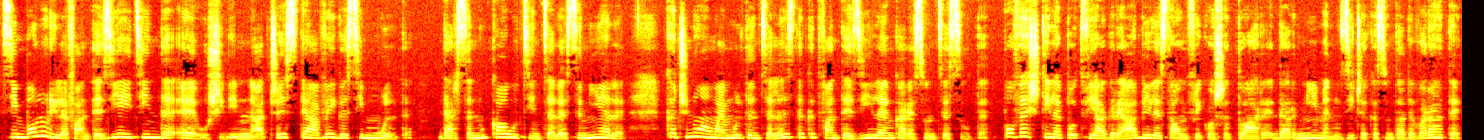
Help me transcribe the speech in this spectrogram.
Simbolurile fanteziei țin de eu și din acestea vei găsi multe dar să nu cauți înțeles în ele, căci nu au mai mult înțeles decât fanteziile în care sunt țesute. Poveștile pot fi agreabile sau înfricoșătoare, dar nimeni nu zice că sunt adevărate.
